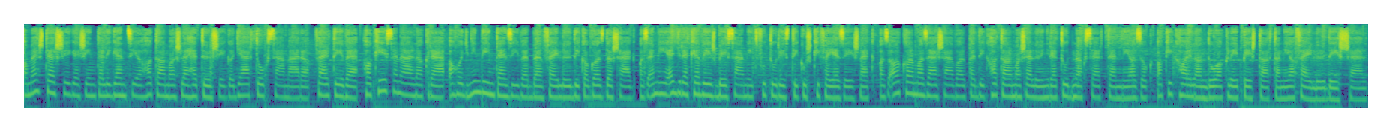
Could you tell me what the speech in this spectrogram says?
a mesterséges intelligencia hatalmas lehetőség a gyártók számára, feltéve, ha készen állnak rá, ahogy mind intenzívebben fejlődik a gazdaság, az EMI egyre kevésbé számít futurisztikus kifejezésnek, az alkalmazásával pedig hatalmas előnyre tudnak szert tenni azok, akik hajlandóak lépést tartani a fejlődéssel.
